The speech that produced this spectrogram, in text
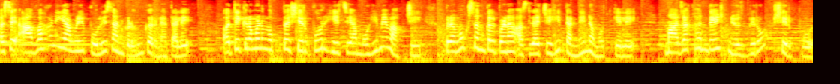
असे आवाहन यावेळी पोलिसांकडून करण्यात आले. अतिक्रमण मुक्त शिरपूर हीच या मोहिमेमागची प्रमुख संकल्पना असल्याचेही त्यांनी नमूद केले. माझा खानदेश न्यूज ब्युरो शिरपूर.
